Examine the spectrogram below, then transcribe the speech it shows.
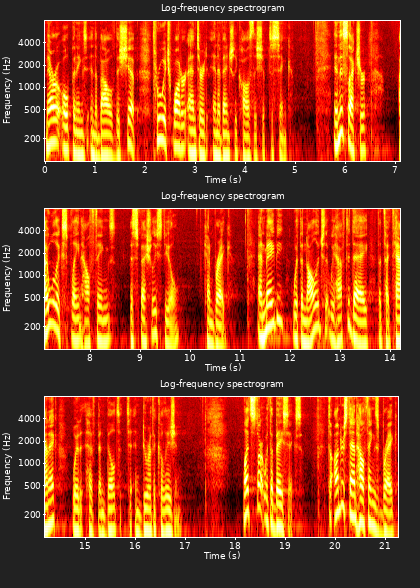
narrow openings in the bow of the ship through which water entered and eventually caused the ship to sink. In this lecture, I will explain how things especially steel, can break. And maybe with the knowledge that we have today, the Titanic would have been built to endure the collision. Let's start with the basics. To understand how things break,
